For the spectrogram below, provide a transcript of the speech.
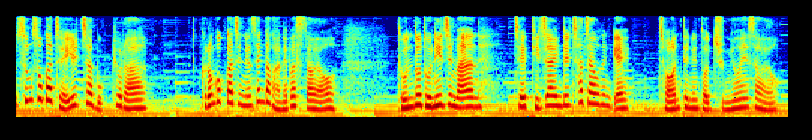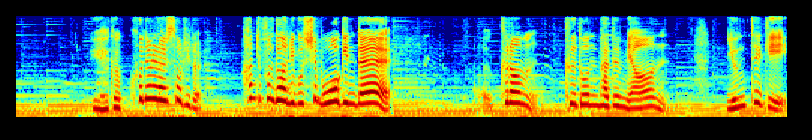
승소가 제 1차 목표라 그런 것까지는 생각 안 해봤어요. 돈도 돈이지만 제 디자인들 찾아오는 게 저한테는 더 중요해서요. 얘가 큰일 날 소리를 한두 푼도 아니고 15억인데 그럼 그 돈 받으면 윤택이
